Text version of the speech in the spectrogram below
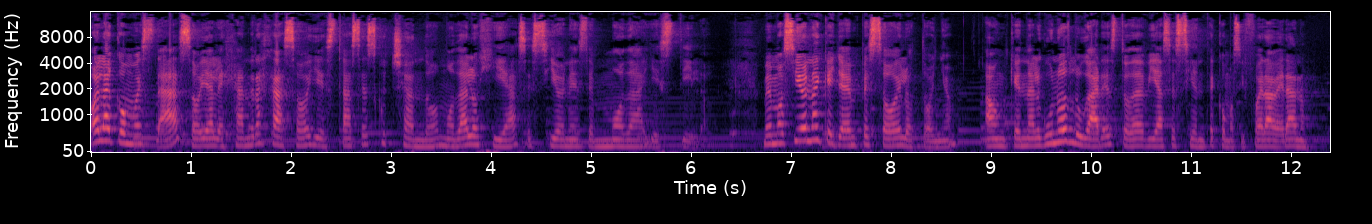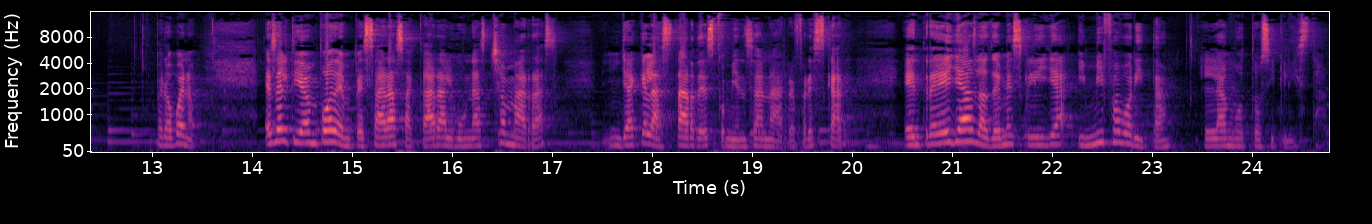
Hola, ¿cómo estás? Soy Alejandra Jasso y estás escuchando Modalogía, sesiones de moda y estilo. Me emociona que ya empezó el otoño, aunque en algunos lugares todavía se siente como si fuera verano. Pero bueno, es el tiempo de empezar a sacar algunas chamarras, ya que las tardes comienzan a refrescar, entre ellas las de mezclilla y mi favorita, la motociclista.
